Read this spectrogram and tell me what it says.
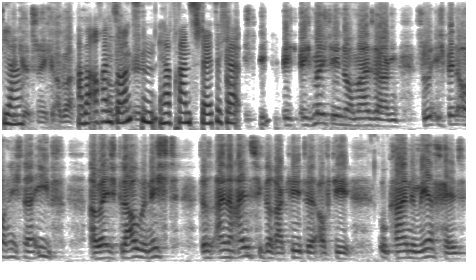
Ja, nicht, aber, aber, auch ansonsten, aber, Herr Franz, stellt sich ja. Ich, ich, ich, möchte Ihnen nochmal sagen, so, ich bin auch nicht naiv, aber ich glaube nicht, dass eine einzige Rakete auf die Ukraine mehr fällt,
